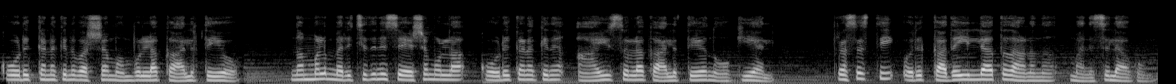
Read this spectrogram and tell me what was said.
കോടിക്കണക്കിന് വർഷം മുമ്പുള്ള കാലത്തെയോ നമ്മൾ മരിച്ചതിന് ശേഷമുള്ള കോടിക്കണക്കിന് ആയുസ്സുള്ള കാലത്തെയോ നോക്കിയാൽ പ്രശസ്തി ഒരു കഥയില്ലാത്തതാണെന്ന് മനസ്സിലാകും.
